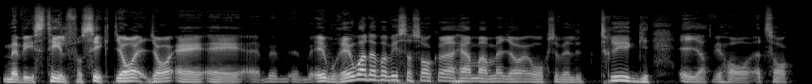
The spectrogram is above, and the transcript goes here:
med viss tillförsikt. Jag, jag är, är eh, oroad över vissa saker här hemma men jag är också väldigt trygg i att vi har ett, sak,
